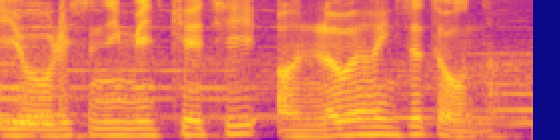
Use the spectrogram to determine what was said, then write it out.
You're listening Meat Katie on Lowering the Tone.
